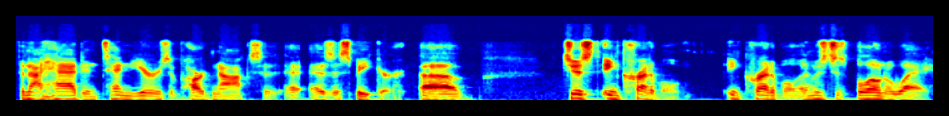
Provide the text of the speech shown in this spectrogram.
than I had in 10 years of hard knocks as a speaker. Uh, just incredible, incredible. I was just blown away.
